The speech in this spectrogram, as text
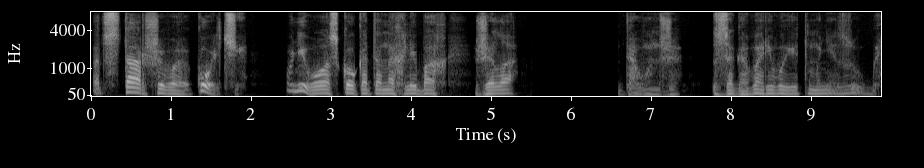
от старшего Кольчи. У него сколько-то на хлебах жила. Да он же заговаривает мне зубы,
